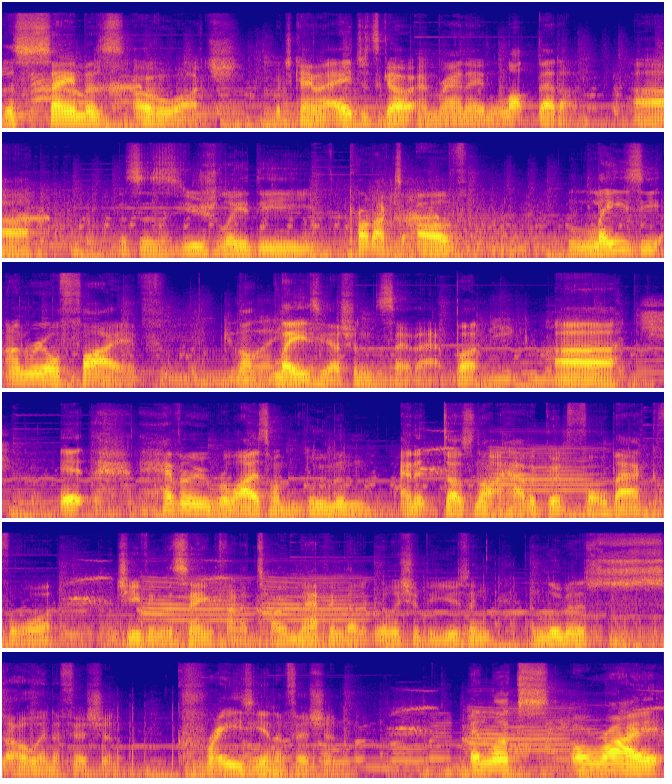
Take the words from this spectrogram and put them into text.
the same as Overwatch, which came out ages ago and ran a lot better. Uh, this is usually the product of lazy Unreal 5. Not lazy, I shouldn't say that, but uh, it heavily relies on Lumen, and it does not have a good fallback for achieving the same kind of tone mapping that it really should be using. And Lumen is so inefficient. Crazy inefficient. It looks alright.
